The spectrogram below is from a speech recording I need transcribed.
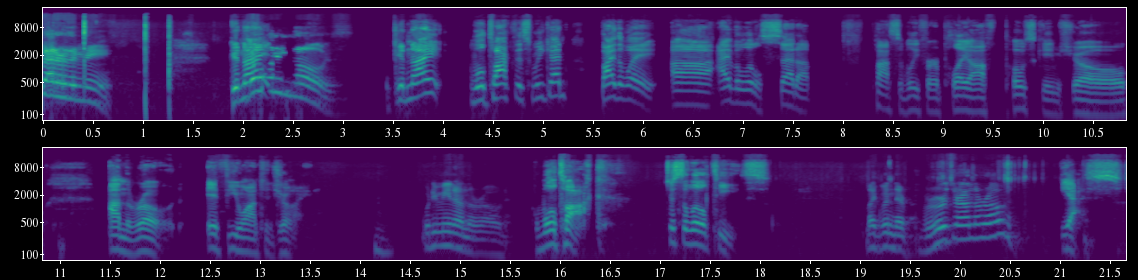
better than me. Good night. Nobody knows. Good night. We'll talk this weekend. By the way, uh, I have a little setup possibly for a playoff post game show on the road if you want to join. What do you mean on the road? We'll talk. Just a little tease. Like when their Brewers are on the road? Yes.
